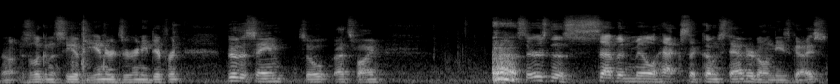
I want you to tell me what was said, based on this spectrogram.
No, just looking to see if the innards are any different. They're the same, so that's fine. so there's the 7 mil hex that comes standard on these guys.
